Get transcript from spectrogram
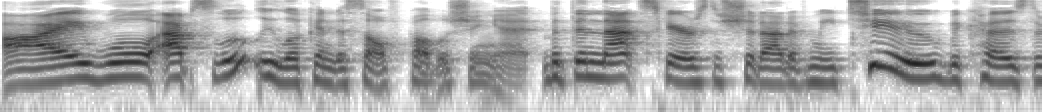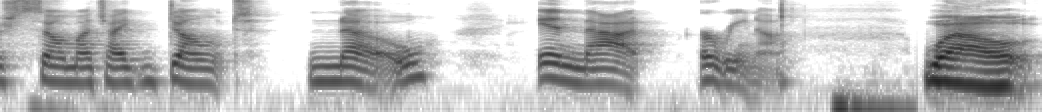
I will absolutely look into self publishing it. But then that scares the shit out of me too, because there's so much I don't know in that arena. Well,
